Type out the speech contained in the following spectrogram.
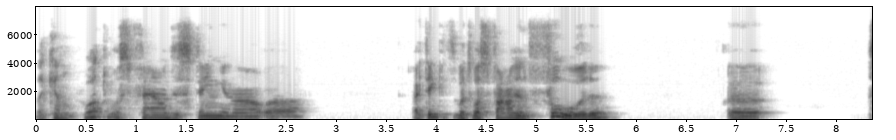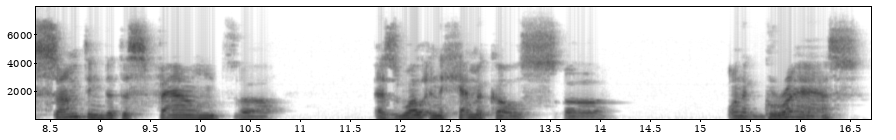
like in what was found this thing you know uh, I think it's what was found in food uh, something that is found uh, as well in chemicals uh, on a grass uh,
